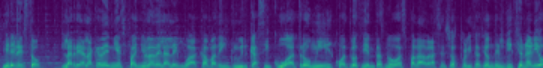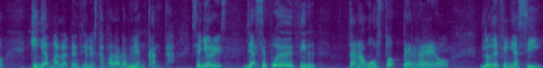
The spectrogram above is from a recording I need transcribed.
Miren esto, la Real Academia Española de la Lengua acaba de incluir casi 4.400 nuevas palabras en su actualización del diccionario y llama la atención esta palabra, a mí me encanta. Señores, ya se puede decir tan a gusto perreo. Lo define así,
